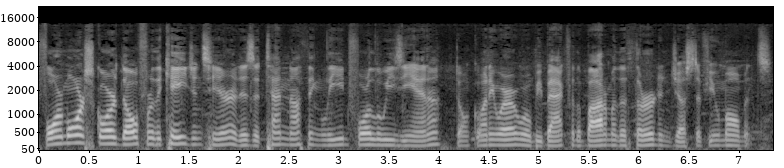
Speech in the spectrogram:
Four more scored, though, for the Cajuns here. It is a 10 0 lead for Louisiana. Don't go anywhere. We'll be back for the bottom of the third in just a few moments.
